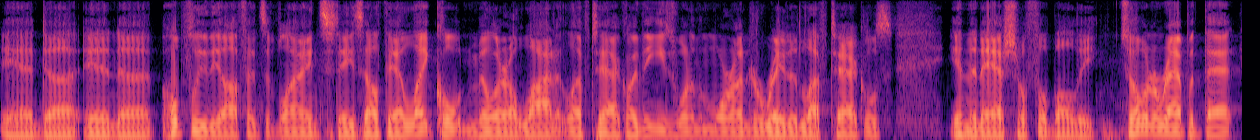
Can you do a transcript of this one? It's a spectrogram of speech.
and uh, and uh, hopefully the offensive line stays healthy. I like Kolton Miller a lot at left tackle. I think he's one of the more underrated left tackles in the National Football League. So I'm going to wrap with that.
